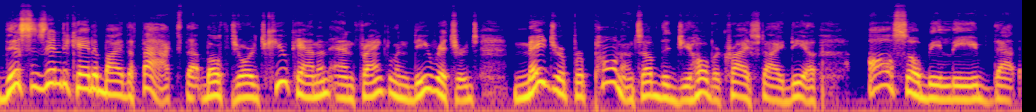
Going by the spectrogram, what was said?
This is indicated by the fact that both George Q. Cannon and Franklin D. Richards, major proponents of the Jehovah Christ idea, also believed that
